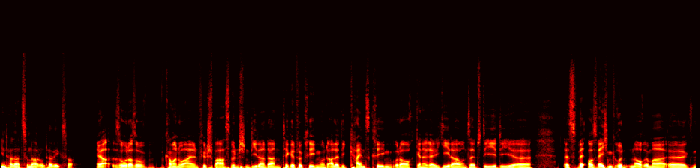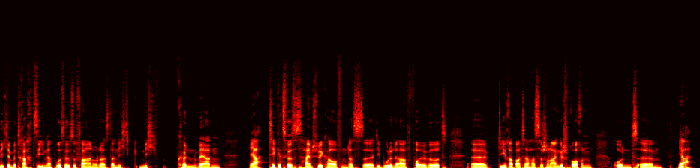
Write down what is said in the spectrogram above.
international unterwegs war. Ja, so oder so kann man nur allen viel Spaß wünschen, die dann da ein Ticket für kriegen und alle, die keins kriegen oder auch generell jeder und selbst die, die äh, es aus welchen Gründen auch immer äh, nicht in Betracht ziehen, nach Brüssel zu fahren oder es dann nicht nicht können werden, ja, Tickets fürs Heimspiel kaufen, dass äh, die Bude da voll wird. Äh, die Rabatte hast du schon angesprochen. Und ähm, ja,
